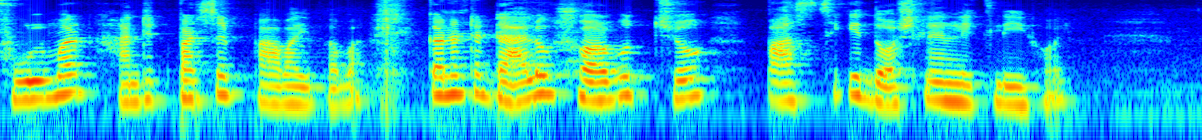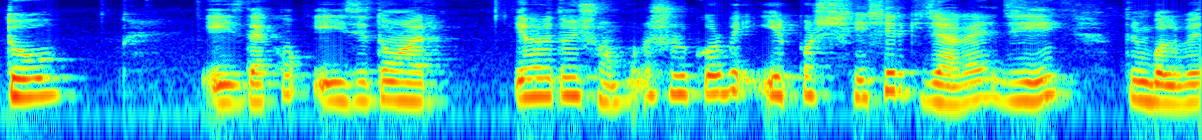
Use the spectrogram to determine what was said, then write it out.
ফুল মার্ক হান্ড্রেড পার্সেন্ট পাবাই পাবা। কারণ একটা ডায়লগ সর্বোচ্চ পাঁচ থেকে দশ লাইন লিখলেই হয়। তো এই দেখো, এই যে তোমার, এভাবে তুমি সম্পূর্ণ শুরু করবে। এরপর শেষের কি জায়গায়? যে তুমি বলবে,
